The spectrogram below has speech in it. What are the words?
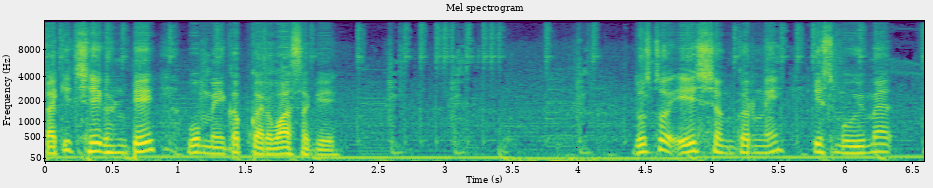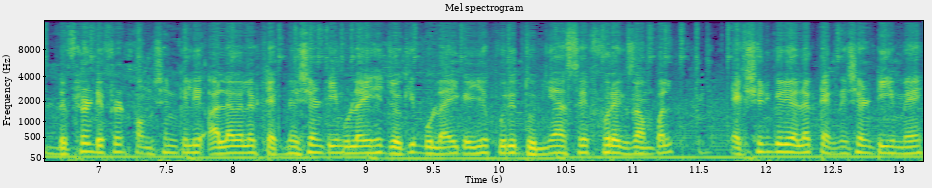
ताकि छः घंटे वो मेकअप करवा सके। दोस्तों, एस शंकर ने इस मूवी में डिफरेंट डिफरेंट फ़ंक्शन के लिए अलग अलग टेक्नीशियन टीम बुलाई है, जो कि बुलाई गई है पूरी दुनिया से। फॉर एग्जांपल एक्शन के लिए अलग टेक्नीशियन टीम है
